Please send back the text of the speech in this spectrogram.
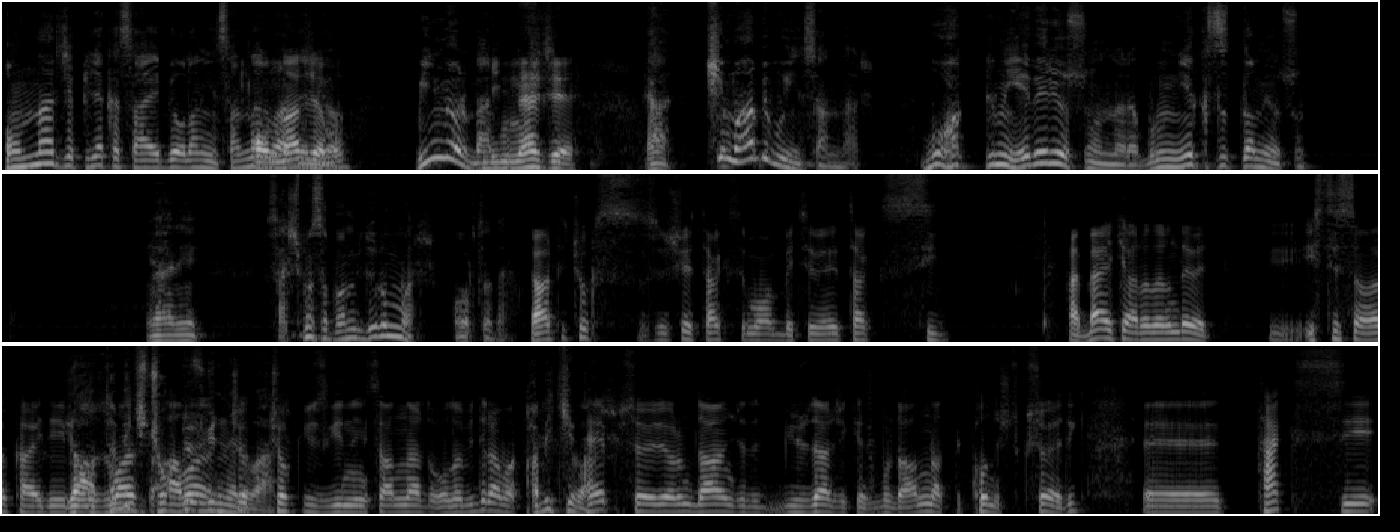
Onlarca plaka sahibi olan insanlar var Onlarca mı? Bilmiyorum ben. Binlerce. Ya kim abi bu insanlar? Bu hakkı niye veriyorsun onlara? Bunu niye kısıtlamıyorsun? Yani saçma sapan bir durum var ortada. Artık çok şey taksi muhabbeti ve taksi ha belki aralarında evet istisnalar kaydı Ya tabii ki çok ama düzgünleri çok, var. çok düzgün insanlar da olabilir ama Tabii ki var. hep söylüyorum daha önce de yüzlerce kez burada anlattık, konuştuk, söyledik. Ee, taksi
